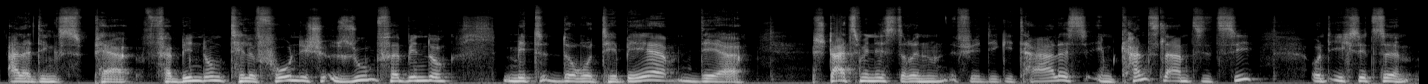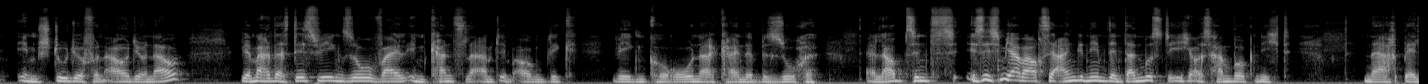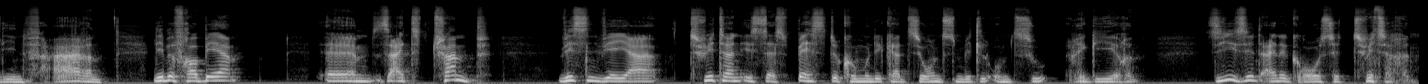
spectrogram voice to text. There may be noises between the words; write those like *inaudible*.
allerdings per Verbindung, telefonisch Zoom-Verbindung mit Dorothee Bär, der Staatsministerin für Digitales. Im Kanzleramt sitzt sie und ich sitze im Studio von Audio Now. Wir machen das deswegen so, weil im Kanzleramt im Augenblick wegen Corona keine Besuche erlaubt sind. Es ist mir aber auch sehr angenehm, denn dann musste ich aus Hamburg nicht nach Berlin fahren. Liebe Frau Bär, äh, seit Trump wissen wir ja, Twittern ist das beste Kommunikationsmittel, um zu regieren. Sie sind eine große Twitterin.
